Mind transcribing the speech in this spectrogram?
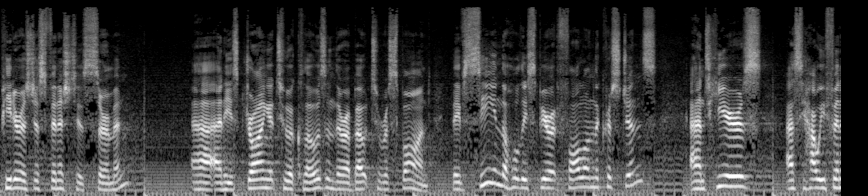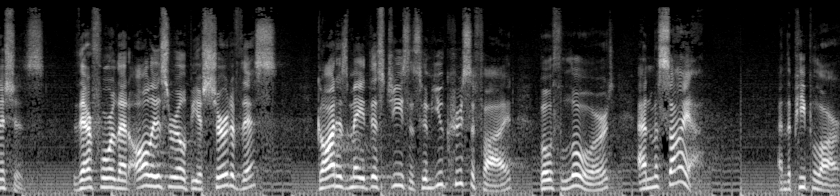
Peter has just finished his sermon, uh, and he's drawing it to a close, and they're about to respond. They've seen the Holy Spirit fall on the Christians, and here's as how he finishes. Therefore, let all Israel be assured of this God has made this Jesus, whom you crucified, both Lord and Messiah. And the people are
